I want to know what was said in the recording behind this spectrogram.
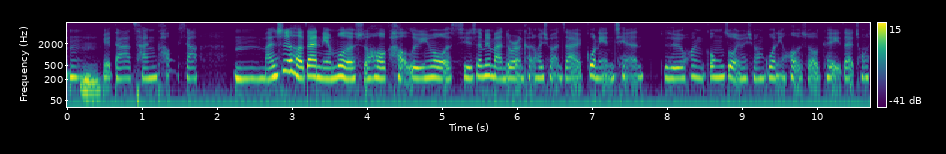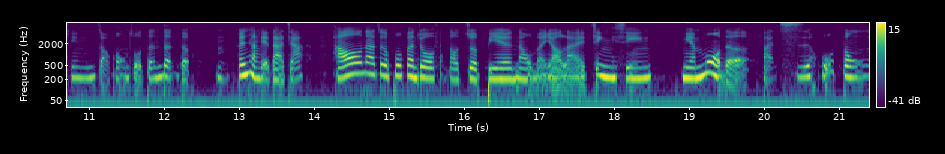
嗯，嗯，给大家参考一下，嗯，蛮适合在年末的时候考虑，因为我其实身边蛮多人可能会喜欢在过年前就是换工作，因为喜欢过年后的时候可以再重新找工作等等的，嗯，分享给大家。好，那这个部分就放到这边。那我们要来进行年末的反思活动。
